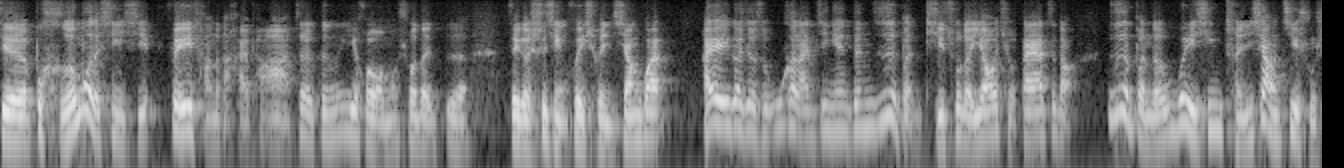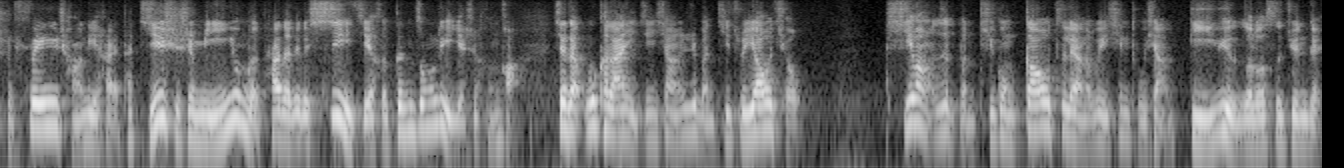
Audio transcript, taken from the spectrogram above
呃不和睦的信息非常的害怕啊。这跟一会儿我们说的呃这个事情会很相关。还有一个就是乌克兰今天跟日本提出了要求，大家知道。日本的卫星成像技术是非常厉害，它即使是民用的，它的这个细节和跟踪力也是很好。现在乌克兰已经向日本提出要求，希望日本提供高质量的卫星图像，抵御俄罗斯军队。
